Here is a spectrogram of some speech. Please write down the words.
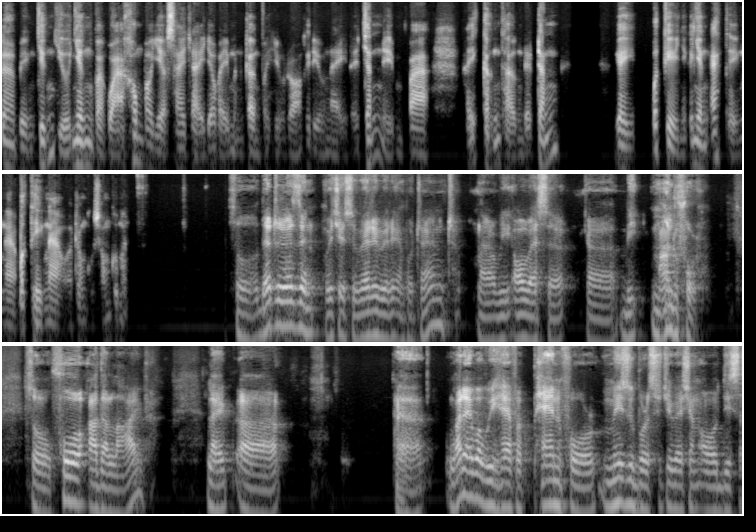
à, biện chứng giữa nhân và quả không bao giờ sai chạy. Do vậy mình cần phải hiểu rõ cái điều này để tránh niệm và hãy cẩn thận để tránh gây bất kỳ những cái nhân ác thiện nào bất thiện nào ở trong cuộc sống của mình. So that reason, which is very very important, uh, we always uh, uh, be mindful. So for other life, like uh, uh, whatever we have a painful, miserable situation or this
